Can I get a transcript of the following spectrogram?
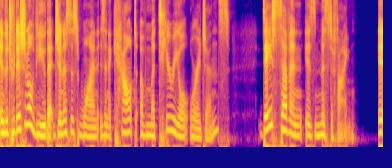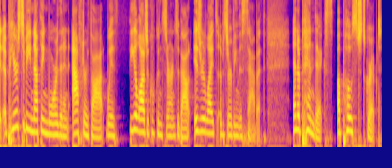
In the traditional view that Genesis 1 is an account of material origins, Day seven is mystifying. It appears to be nothing more than an afterthought with theological concerns about Israelites observing the Sabbath, an appendix, a postscript,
